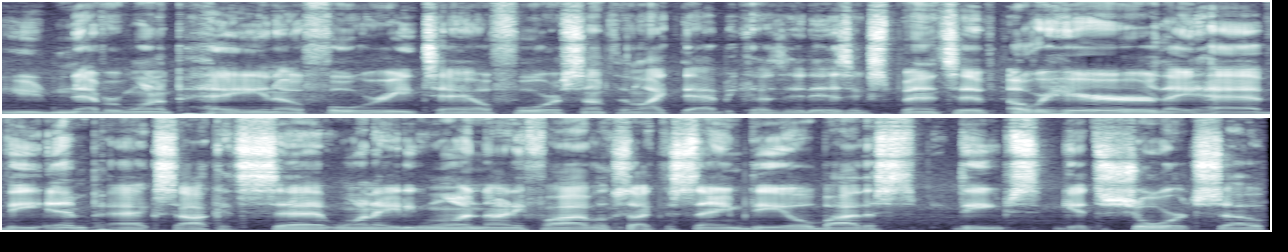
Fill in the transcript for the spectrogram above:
You never want to pay, you know, full retail for something like that because it is expensive. Over here, they have the impact socket set, 181.95. Looks like the same deal. Buy the deeps, get the shorts. So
